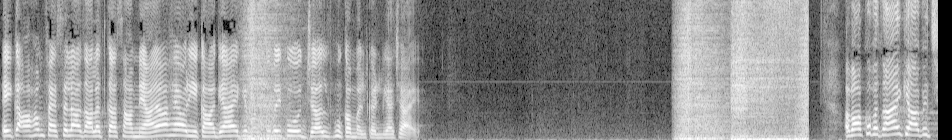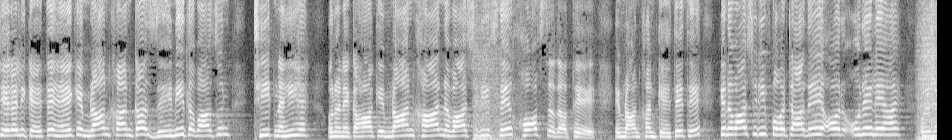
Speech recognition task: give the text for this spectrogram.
ایک اہم فیصلہ عدالت کا سامنے آیا ہے اور یہ کہا گیا ہے کہ منصوبے کو جلد مکمل کر لیا جائے۔ اب آپ کو بتائیں کہ عابد شیر علی کہتے ہیں کہ عمران خان کا ذہنی توازن ٹھیک نہیں ہے۔ انہوں نے کہا کہ عمران خان نواز شریف سے خوف زدہ تھے۔ عمران خان کہتے تھے کہ نواز شریف کو ہٹا دے اور انہیں لے آئے۔ انہوں نے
